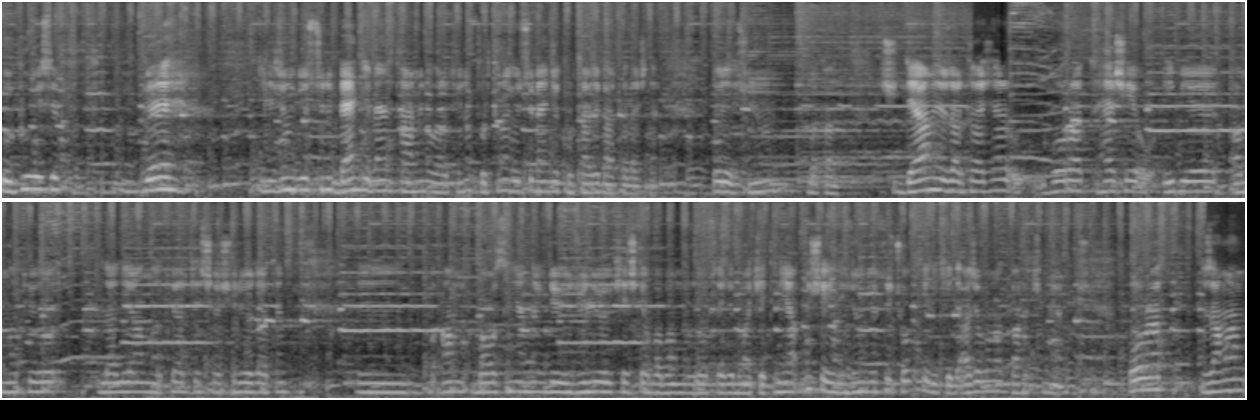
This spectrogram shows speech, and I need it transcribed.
Uyku üyesi ve İllüzyon göğsünü bence ben tahmin olarak söylüyorum. Fırtına göğsü bence kurtaracak arkadaşlar. Böyle düşünüyorum. Bakalım. Şu devam ediyoruz arkadaşlar. Horat her şeyi İbi'ye anlatıyor. Lali'ye anlatıyor. Herkes şaşırıyor zaten. Ee, babasının yanına gidiyor üzülüyor. Keşke babam burada olsaydı. Maketini yapmış ya. İllüzyon göğsü çok tehlikeli. Acaba ona daha kim yapmış? Horat zaman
